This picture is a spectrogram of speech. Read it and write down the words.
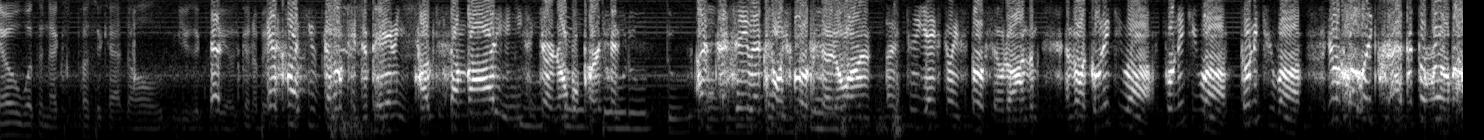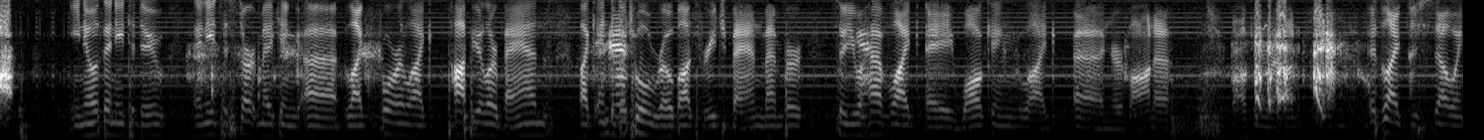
know what the next Pussycat Doll music video is gonna be. It's like you go to Japan and you talk to somebody and you think they're a normal person. I, I see you accidentally spill soda on, uh, see you accidentally spill soda on them, and they're like, konnichiwa, konnichiwa, konnichiwa. You're like, holy crap, it's a robot! You know what they need to do? They need to start making uh like for like popular bands, like individual robots for each band member. So you have like a walking like uh Nirvana walking around. It's like just selling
